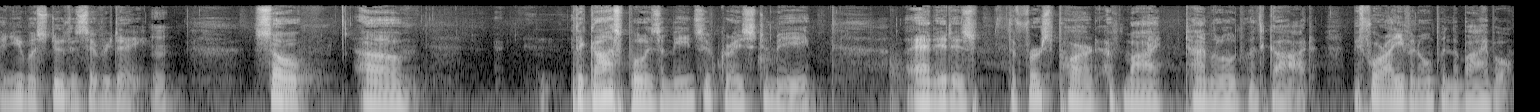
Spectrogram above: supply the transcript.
and you must do this every day. So, um, the gospel is a means of grace to me, and it is the first part of my time alone with God. Before I even open the Bible,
